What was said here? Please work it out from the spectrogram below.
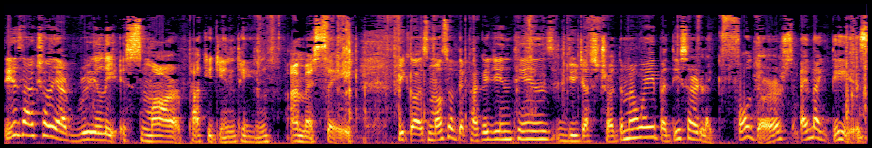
This is actually a really smart packaging thing, I must say, because most of the packaging things you just throw them away, but these are like folders. I like this,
